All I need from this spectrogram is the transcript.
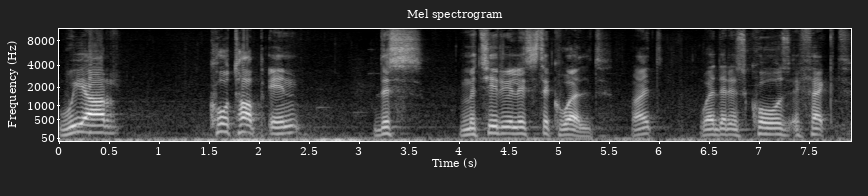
we are caught up in this materialistic world, right? Where there is cause, effect.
